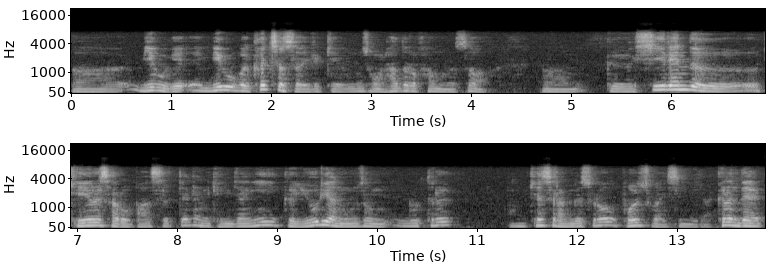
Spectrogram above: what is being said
어, 미국에 미국을 거쳐서 이렇게 운송을 하도록 함으로써 어, 그 Sea-Land 계열사로 봤을 때는 굉장히 그 유리한 운송 루트를 개설한 것으로 볼 수가 있습니다. 그런데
